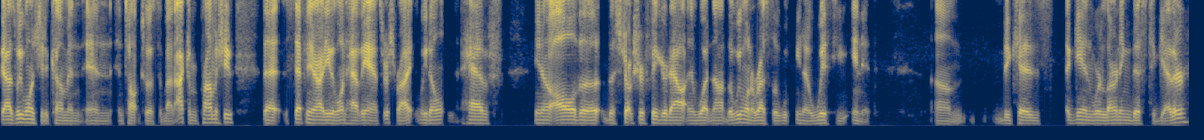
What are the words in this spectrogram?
Guys, we want you to come and, and, and talk to us about it. I can promise you that Stephanie and I either one have the answers, right? We don't have you know all the the structure figured out and whatnot but we want to wrestle you know with you in it um, because again we're learning this together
